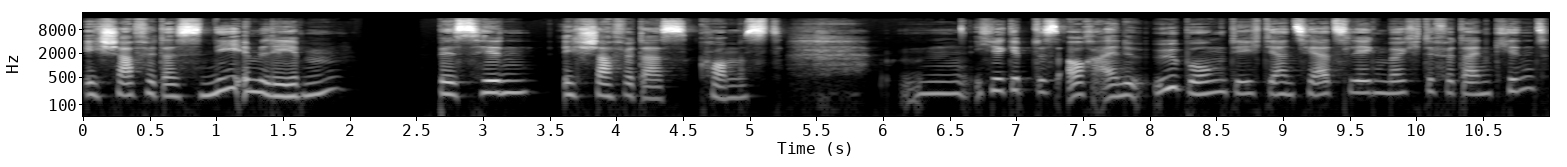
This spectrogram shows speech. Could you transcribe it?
ich schaffe das nie im Leben bis hin ich schaffe das kommst. Hm, hier gibt es auch eine Übung, die ich dir ans Herz legen möchte für dein Kind,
